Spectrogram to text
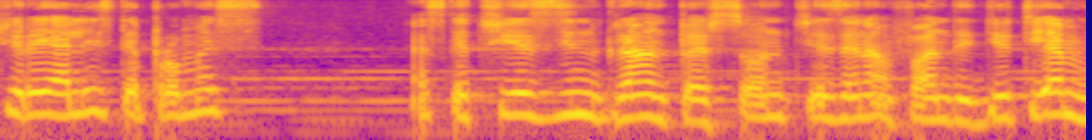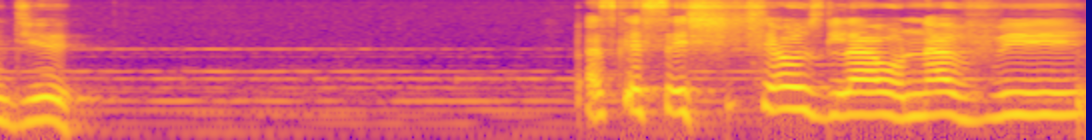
tu réalises tes promesses. Parce que tu es une grande personne, tu es un enfant de Dieu, tu aimes Dieu. Parce que ces choses-là, on a vu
